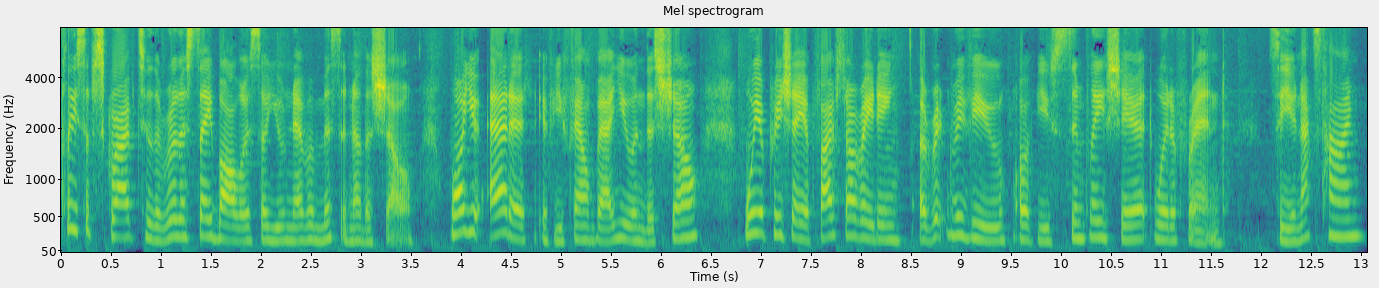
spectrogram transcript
please subscribe to the Real Estate Ballers so you never miss another show. While you're at it, if you found value in this show, we appreciate a five star rating, a written review, or if you simply share it with a friend. See you next time.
